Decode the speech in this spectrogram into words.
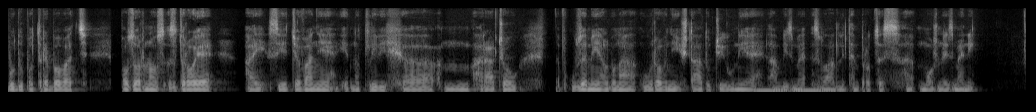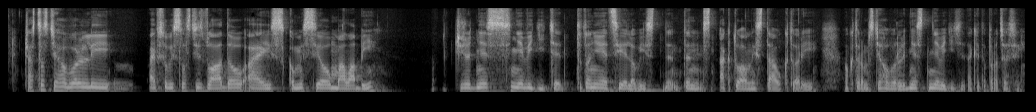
budú potrebovať pozornosť, zdroje, aj sieťovanie jednotlivých uh, hráčov v území alebo na úrovni štátu či únie, aby sme zvládli ten proces možnej zmeny. Často ste hovorili aj v súvislosti s vládou, aj s komisiou Malaby, Čiže dnes nevidíte, toto nie je cieľový, ten aktuálny stav, ktorý, o ktorom ste hovorili. Dnes nevidíte takéto procesy.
